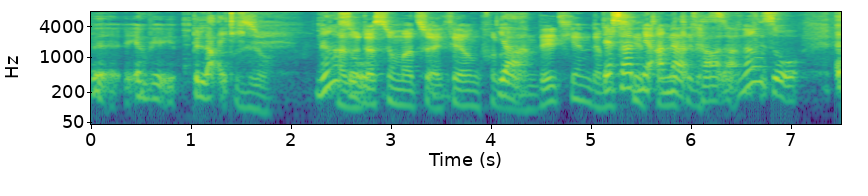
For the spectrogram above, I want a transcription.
be, irgendwie beleidigt. So. Ne, Also so. das nur mal zur Erklärung von Ja. unserem Bildchen. Deshalb Neandertaler, ne? So.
